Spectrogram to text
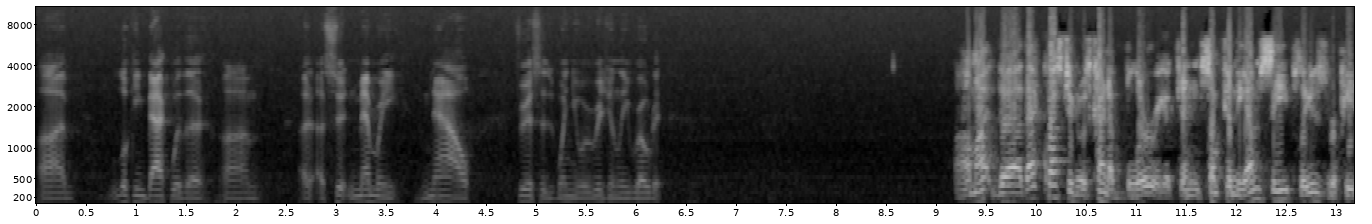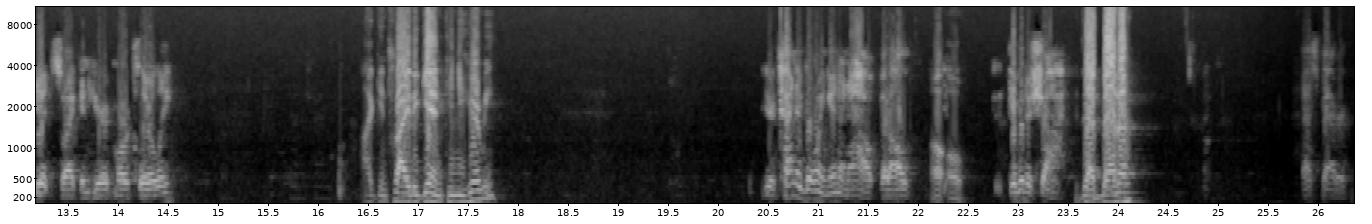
uh, looking back with a, um, a, a certain memory now versus when you originally wrote it? Um, the, that question was kind of blurry. Can some can the MC please repeat it so I can hear it more clearly? I can try it again. Can you hear me? You're kind of going in and out, but I'll Uh-oh. give it a shot. Is that better? That's better.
